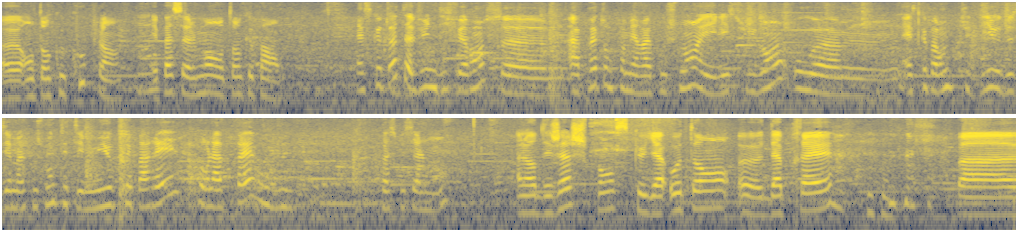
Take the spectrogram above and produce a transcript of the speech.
euh, en tant que couple hein, et pas seulement en tant que parents. Est-ce que toi, tu as vu une différence euh, après ton premier accouchement et les suivants Ou est-ce que par exemple, tu te dis au deuxième accouchement que tu étais mieux préparée pour l'après ou pas spécialement? Alors déjà, je pense qu'il y a autant d'après. Bah,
